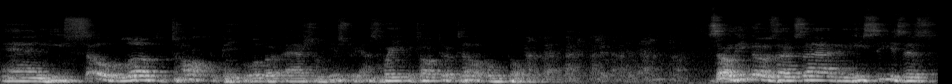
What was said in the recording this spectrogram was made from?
And he so loved to talk to people about Ashland history. I swear he could talk to a telephone pole. So he goes outside and he sees this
